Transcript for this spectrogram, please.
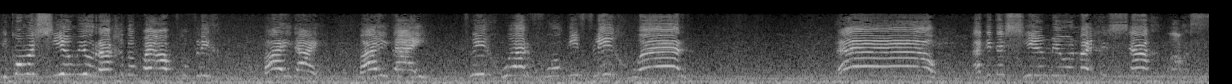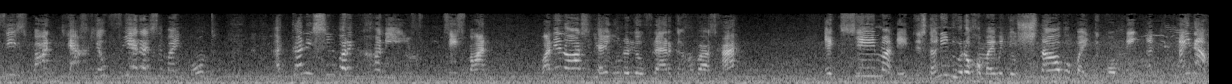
hier kom 'n seemeeu reg op my afgevlieg. By daai, by daai. Vlieg hoor, voeltjie vlieg hoor. Help! Ek het 'n seemeeu in my gesig. Ag, sis man, jag jou vere in my mond. Ek kan nie sien waar ek gaan nie. Sis man, wanneer laas het jy onder jou vlerke gewas, hè? Ek sê maar net, dis nou nie nodig om my met jou snavel by te kom nie. Eina!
